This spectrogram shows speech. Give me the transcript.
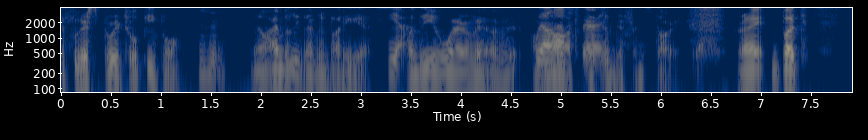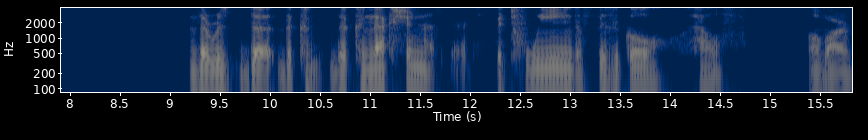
if we're spiritual people, Mhm. you know, I believe everybody is. Yeah. Whether you're aware of it, of it or We not, that's a different story, Yeah. right? But there is the the the connection between the physical health of our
